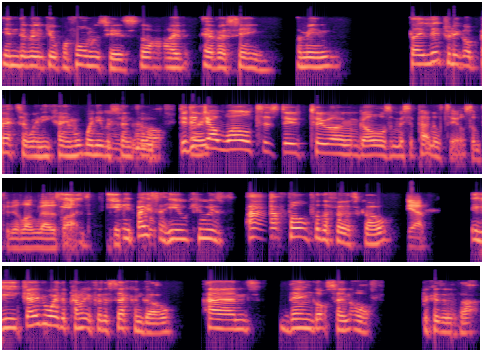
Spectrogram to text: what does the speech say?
individual performances that I've ever seen. I mean, they literally got better when he came when he was sent off. Didn't They- Jon Walters do two own goals and miss a penalty or something along those lines? he basically he, he was at fault for the first goal. Yeah. He gave away the penalty for the second goal and then got sent off because of that.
